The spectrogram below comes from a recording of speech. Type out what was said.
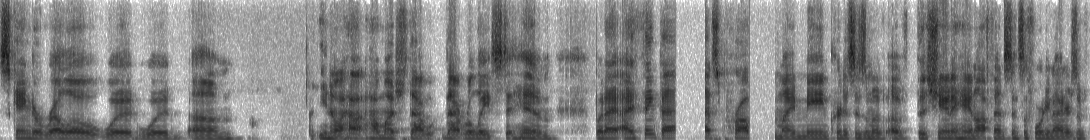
Scangarello would would um, you know how, how much that that relates to him. But I, I think that that's probably my main criticism of, of the Shanahan offense since the 49ers have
